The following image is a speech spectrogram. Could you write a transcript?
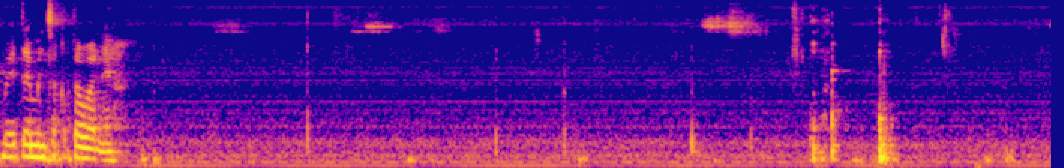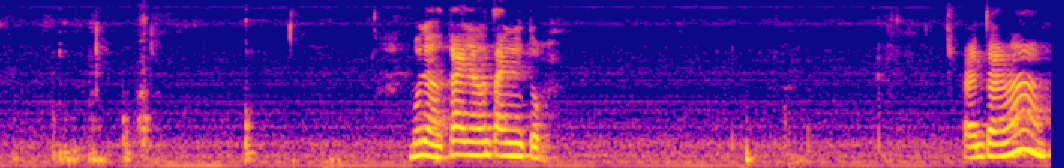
Vitamin sa katawan eh. Muna, kain na lang tayo nito. Kain na.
